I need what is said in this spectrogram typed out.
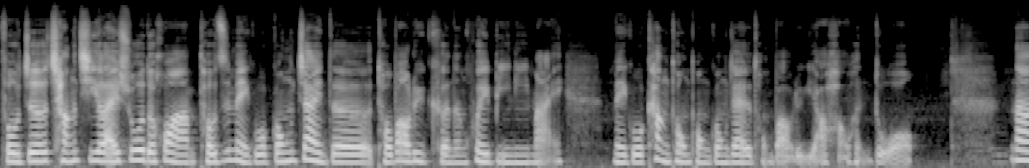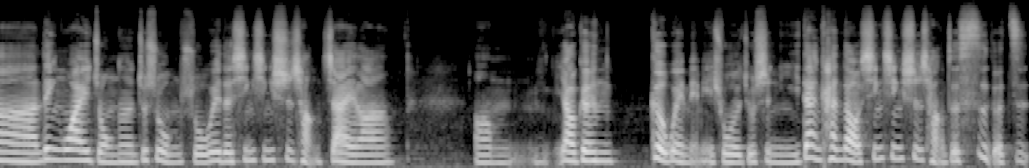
否则长期来说的话，投资美国公债的投报率可能会比你买美国抗通膨公债的投报率要好很多哦。那另外一种呢，就是我们所谓的新兴市场债啦。嗯，要跟各位美眉说的就是，你一旦看到“新兴市场”这四个字，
